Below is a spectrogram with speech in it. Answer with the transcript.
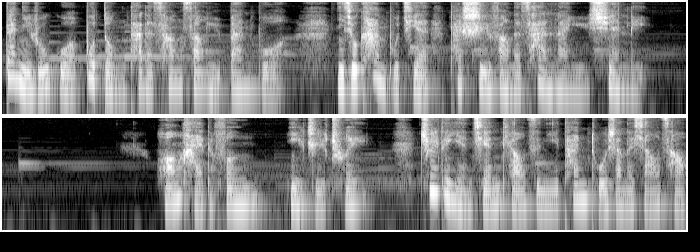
但你如果不懂它的沧桑与斑驳，你就看不见它释放的灿烂与绚丽。黄海的风一直吹。吹得眼前条子泥滩涂上的小草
